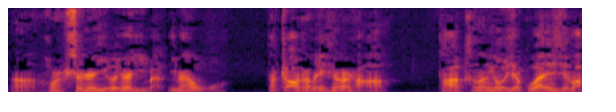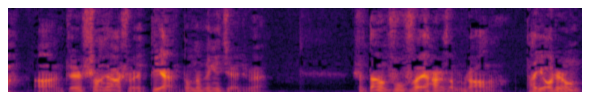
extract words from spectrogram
啊，或者甚至一个月一百一百五，他找这么一停车场，他可能有一些关系吧，啊，这上下水电都能给你解决，是单付费还是怎么着的？他有这种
